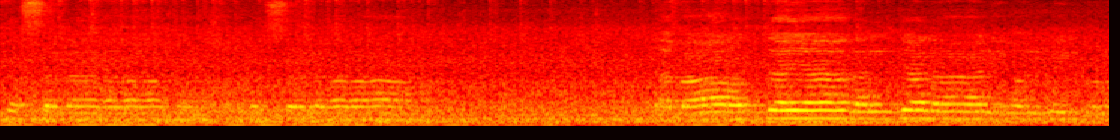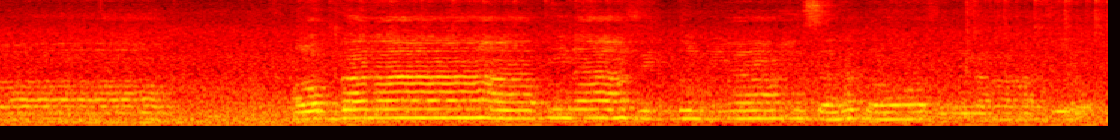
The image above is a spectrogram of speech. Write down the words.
أنت السلام ومنك السلام تباركت يا ذا الجلال والإكرام ربنا آتنا في الدنيا حسنة وفي الآخرة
